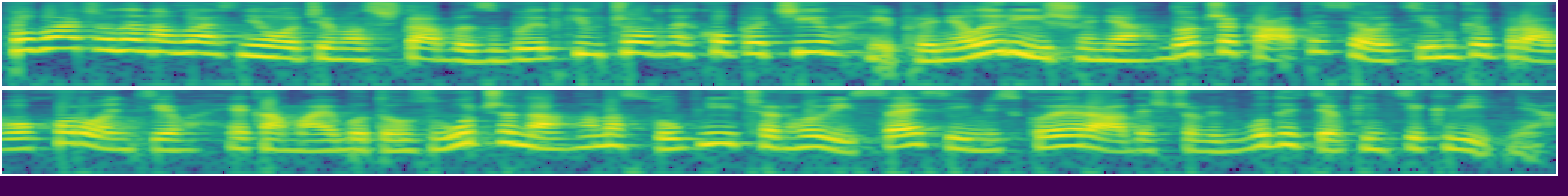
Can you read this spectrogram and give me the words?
побачили на власні очі масштаби збитків чорних копачів і прийняли рішення дочекатися оцінки правоохоронців, яка має бути озвучена на наступній черговій сесії міської ради, що відбудеться в кінці квітня.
